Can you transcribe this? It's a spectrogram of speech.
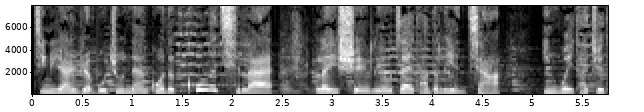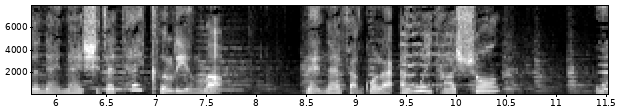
竟然忍不住难过的哭了起来，泪水流在她的脸颊，因为她觉得奶奶实在太可怜了。奶奶反过来安慰她说：“我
